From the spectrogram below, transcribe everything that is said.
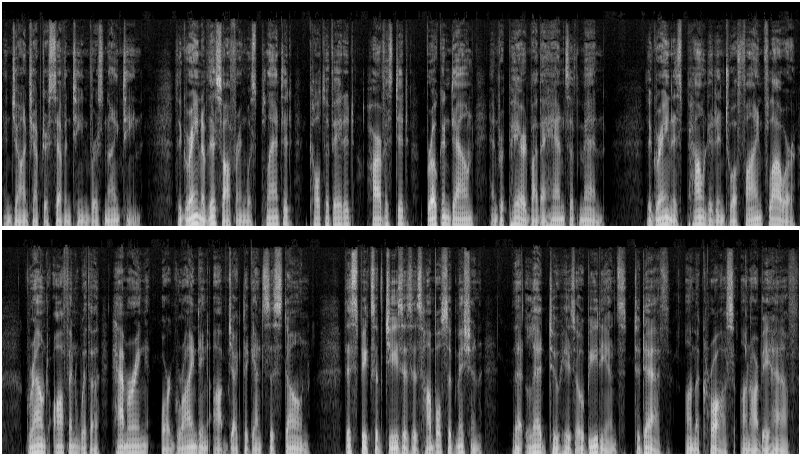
in John chapter 17 verse 19. The grain of this offering was planted, cultivated, harvested, broken down, and prepared by the hands of men. The grain is pounded into a fine flour, ground often with a hammering or grinding object against a stone. This speaks of Jesus' humble submission that led to his obedience to death on the cross on our behalf.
